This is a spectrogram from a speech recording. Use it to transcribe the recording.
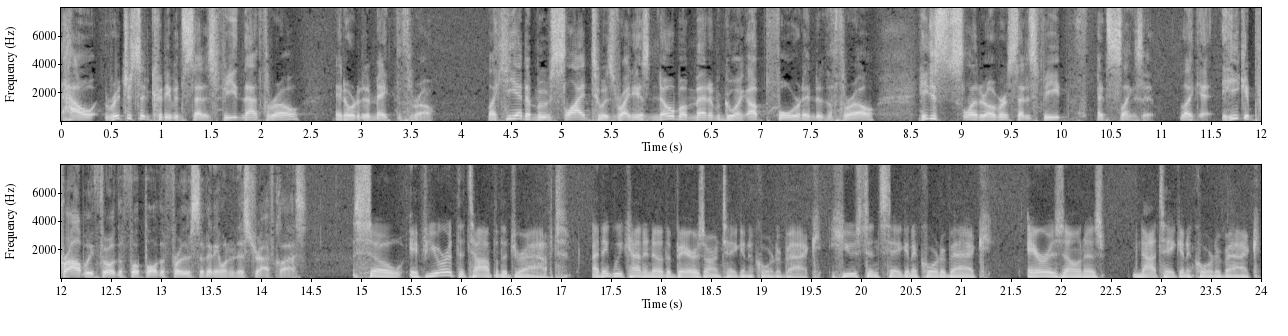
how Richardson could even set his feet in that throw in order to make the throw. Like he had to move slide to his right. He has no momentum going up forward into the throw. He just slid it over, set his feet, and slings it. Like he could probably throw the football the furthest of anyone in this draft class. So if you're at the top of the draft, I think we kind of know the Bears aren't taking a quarterback. Houston's taking a quarterback. Arizona's not taking a quarterback.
